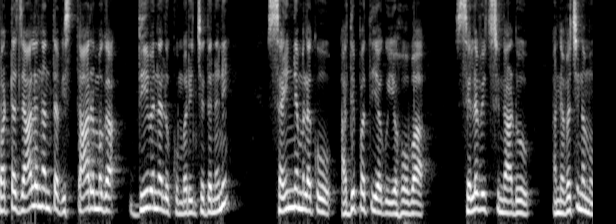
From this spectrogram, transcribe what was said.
పట్టజాలనంత విస్తారముగా దీవెనలు కుమ్మరించదనని సైన్యములకు అధిపతియగు యహోవా సెలవిచ్చున్నాడు అన్న వచనము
